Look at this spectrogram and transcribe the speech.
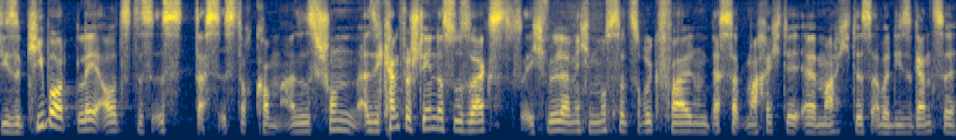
diese Keyboard-Layouts, das ist, das ist doch komm. Also es ist schon, also ich kann verstehen, dass du sagst, ich will da nicht in Muster zurückfallen und deshalb mache ich, äh, mach ich das, aber diese ganze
